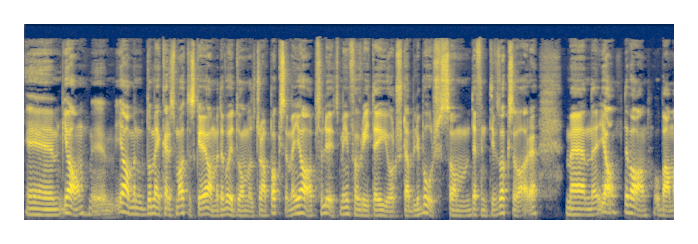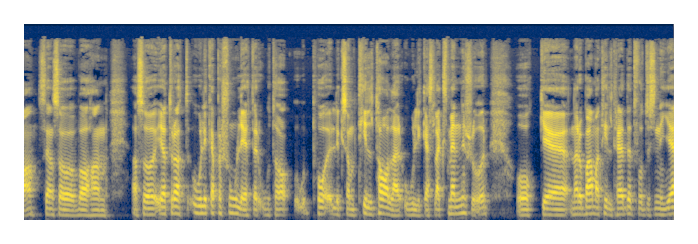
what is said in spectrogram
Eh, ja, ehm, ja, men de är karismatiska, ja, men det var ju Donald Trump också. Men ja, absolut, min favorit är ju George W. Bush som definitivt också var det. Men ja, det var han, Obama. Sen så var han, alltså jag tror att olika personligheter på, liksom tilltalar olika slags människor. Och eh, när Obama tillträdde 2009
